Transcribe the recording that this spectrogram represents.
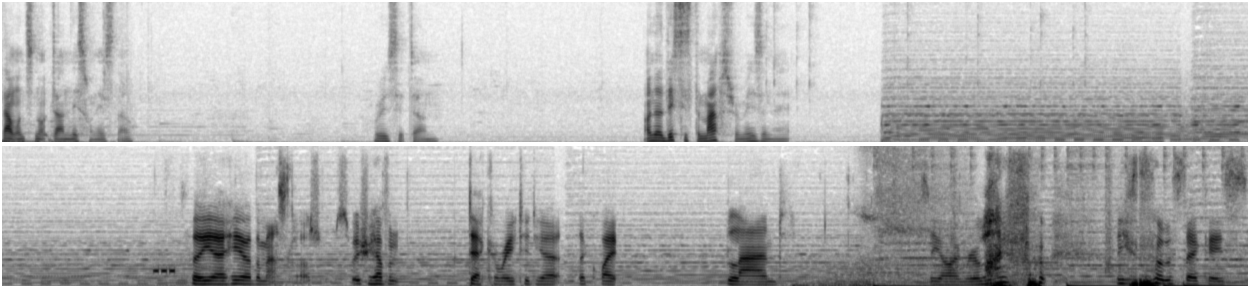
That one's not done, this one is though. Where is it done? Oh no, this is the maths room, isn't it? So yeah, here are the maths classrooms, which we haven't decorated yet. They're quite bland. they are in real life. These are the staircase.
